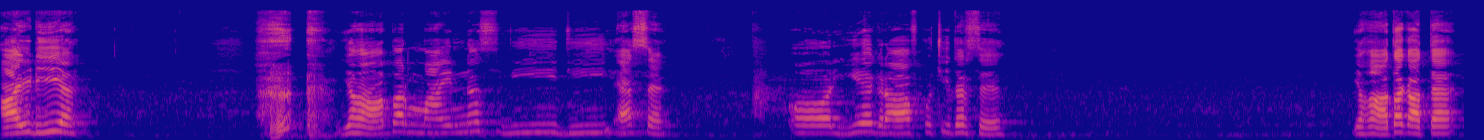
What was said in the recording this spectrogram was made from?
आई डी है। यहाँ पर माइनस वी जी एस है। और ये ग्राफ कुछ इधर से यहाँ तक आता है।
